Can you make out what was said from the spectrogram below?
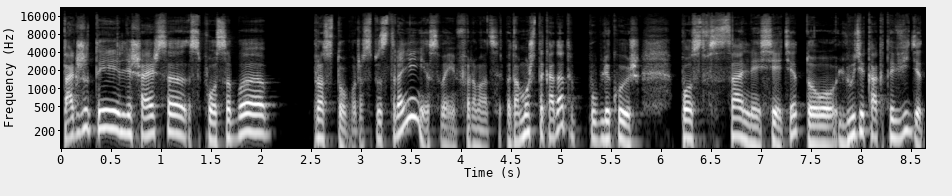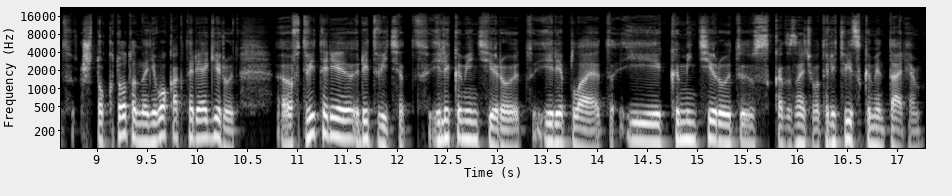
Также ты лишаешься способа простого распространения своей информации. Потому что когда ты публикуешь пост в социальные сети, то люди как-то видят, что кто-то на него как-то реагирует. Э, в Твиттере ретвитит, или комментирует, и реплает, и комментирует, когда, знаете, вот ретвит с комментарием.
